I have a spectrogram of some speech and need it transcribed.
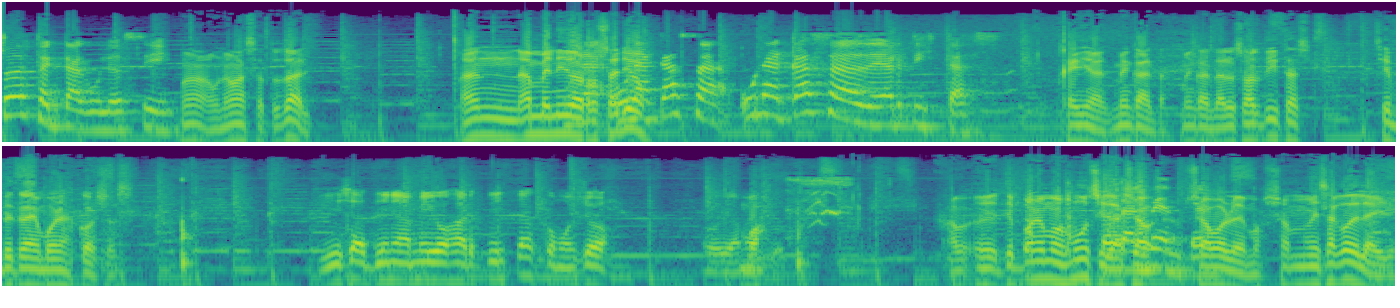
Todo espectáculo, sí. Ah, una masa total. ¿Han, han venido a Una, Rosario? una casa, una casa de artistas. Genial, me encanta, me encanta. Los artistas siempre traen buenas cosas. Y ella tiene amigos artistas como yo, obviamente. A- eh, Te ponemos música, ya, volvemos. Ya me sacó del aire.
